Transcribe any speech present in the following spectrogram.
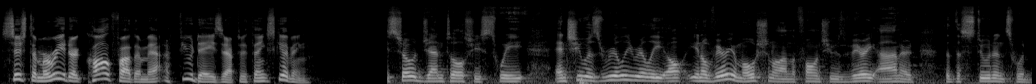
Sister Marita called Father Matt a few days after Thanksgiving. She's so gentle, she's sweet, and she was really, really, uh, you know, very emotional on the phone. She was very honored that the students would,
